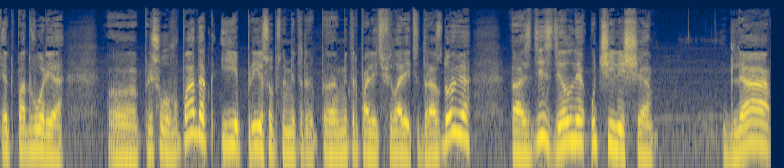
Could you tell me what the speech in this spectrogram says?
это подворье э, пришло в упадок, и при, собственно, митро, э, митрополите Филарете Дроздове э, здесь сделали училище для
